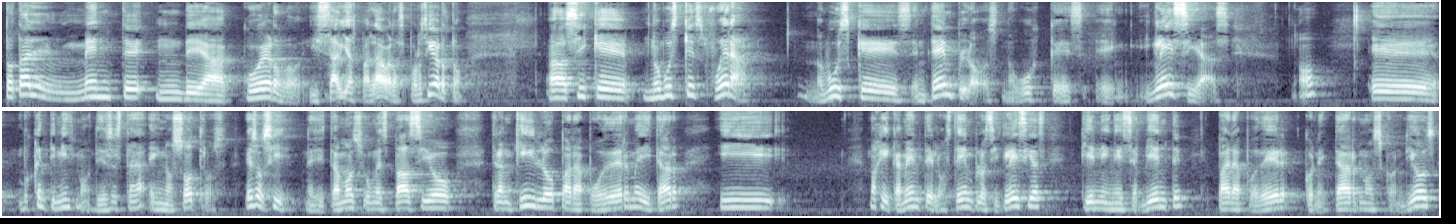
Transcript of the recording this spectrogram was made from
Totalmente de acuerdo y sabias palabras, por cierto. Así que no busques fuera, no busques en templos, no busques en iglesias, ¿no? Eh, busca en ti mismo, Dios está en nosotros. Eso sí, necesitamos un espacio tranquilo para poder meditar y mágicamente los templos, iglesias tienen ese ambiente para poder conectarnos con Dios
